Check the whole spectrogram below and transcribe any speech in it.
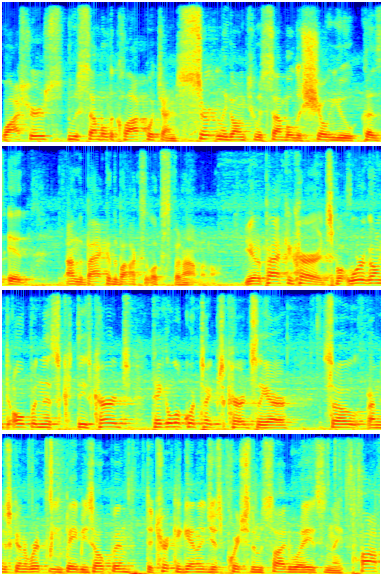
washers to assemble the clock, which I'm certainly going to assemble to show you because it on the back of the box it looks phenomenal. You got a pack of cards, but we're going to open this these cards. Take a look what types of cards they are. So I'm just going to rip these babies open. The trick again is just push them sideways and they pop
